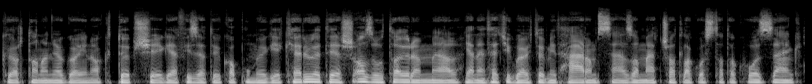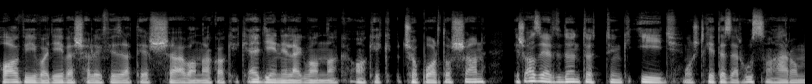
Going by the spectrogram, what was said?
kör tananyagainak többsége fizetőkapu mögé került, és azóta örömmel jelenthetjük be, hogy több mint 300-an már csatlakoztatok hozzánk. Halvi vagy éves előfizetéssel vannak, akik egyénileg vannak, akik csoportosan. És azért döntöttünk így most 2023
